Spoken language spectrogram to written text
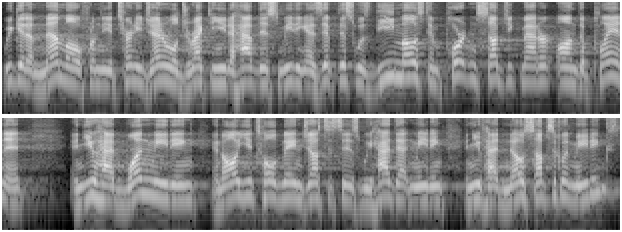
we get a memo from the Attorney General directing you to have this meeting as if this was the most important subject matter on the planet. And you had one meeting, and all you told Main Justice is, we had that meeting, and you've had no subsequent meetings?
